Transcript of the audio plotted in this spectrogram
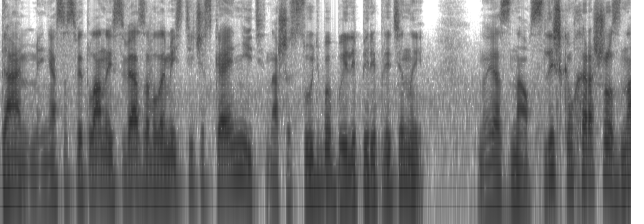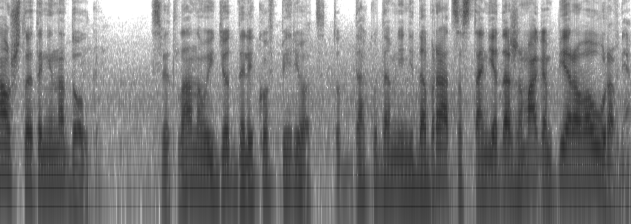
Да, меня со Светланой связывала мистическая нить, наши судьбы были переплетены. Но я знал, слишком хорошо знал, что это ненадолго. Светлана уйдет далеко вперед, туда, куда мне не добраться, стань я даже магом первого уровня.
